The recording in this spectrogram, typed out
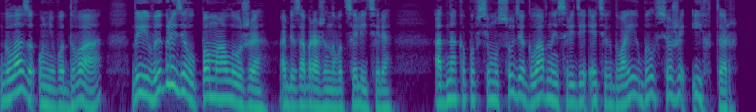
Глаза у него два, да и выглядел помоложе обезображенного целителя. Однако, по всему судя, главный среди этих двоих был все же Ихтер,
